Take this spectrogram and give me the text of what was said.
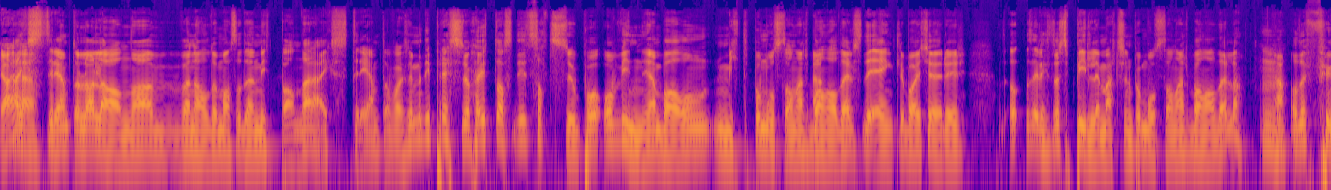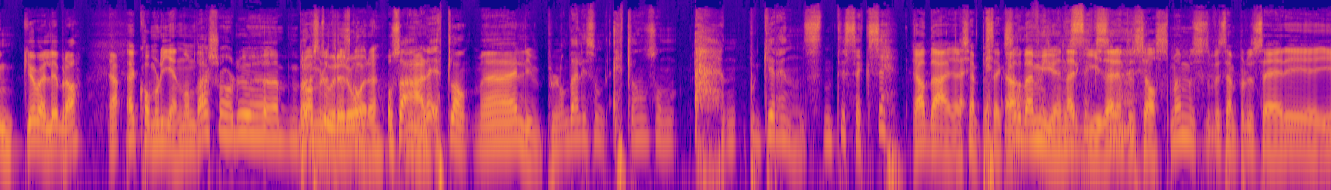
Ja, er ekstremt. Og Lallana, Wijnaldum, altså den midtbanen der, er ekstremt offensiv. Men de presser jo høyt. altså De satser jo på å vinne igjen ballen midt på motstanderens banehalvdel, så de egentlig bare kjører Eller å spille matchen på motstanderens banehalvdel, da. Mm. Og det funker jo veldig bra. Ja, Kommer du gjennom der, så har du bra Bare store mulighet til å skåre. Og så Mm. er det et eller annet med Liverpool Det er liksom et eller annet sånn på grensen til sexy. Ja, det er kjempesexy, og det er mye energi sexy, der, entusiasme. Men for eksempel du ser i, i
